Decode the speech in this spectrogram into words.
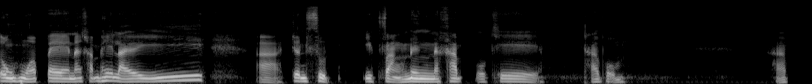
ตรงหัวแปลงนะครับ ให้ไหลอ่าจนสุดอีกฝั่งหนึ่งนะครับ โอเคครับผมครับ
